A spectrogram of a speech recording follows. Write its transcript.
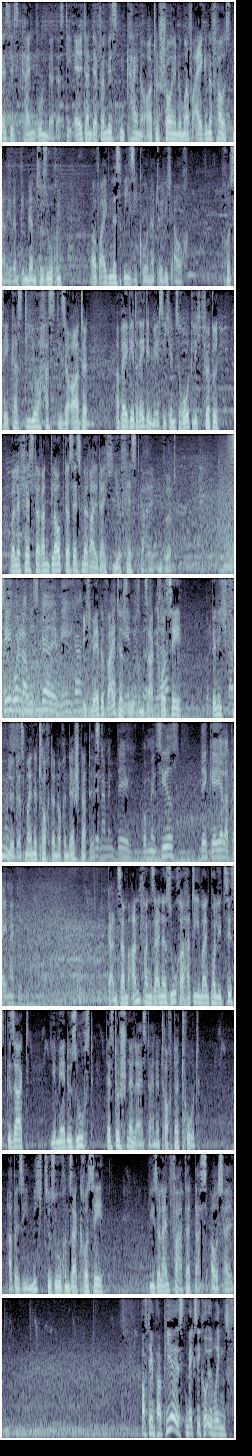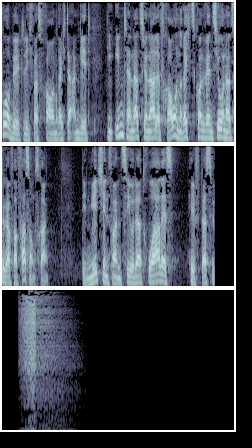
Es ist kein Wunder, dass die Eltern der Vermissten keine Orte scheuen, um auf eigene Faust nach ihren Kindern zu suchen. Auf eigenes Risiko natürlich auch. José Castillo hasst diese Orte, aber er geht regelmäßig ins Rotlichtviertel, weil er fest daran glaubt, dass Esmeralda hier festgehalten wird. Ich werde weitersuchen, sagt José, denn ich fühle, dass meine Tochter noch in der Stadt ist. Ganz am Anfang seiner Suche hatte ihm ein Polizist gesagt, je mehr du suchst, desto schneller ist deine Tochter tot aber sie nicht zu suchen, sagt José. Wie soll ein Vater das aushalten? Auf dem Papier ist Mexiko übrigens vorbildlich, was Frauenrechte angeht. Die internationale Frauenrechtskonvention hat sogar Verfassungsrang. Den Mädchen von Ciudad Juarez hilft das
